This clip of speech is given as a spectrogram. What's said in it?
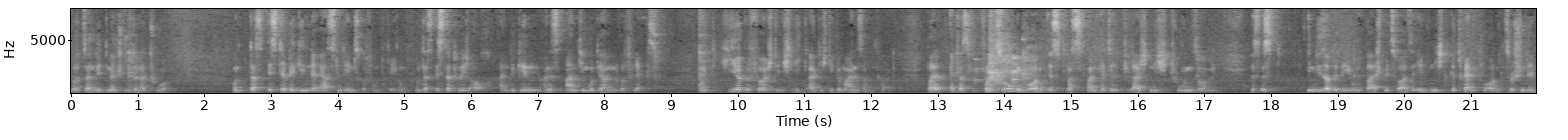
wird, sein Mitmensch mit der Natur. Und das ist der Beginn der ersten Lebensreformbewegung. Und das ist natürlich auch ein Beginn eines antimodernen Reflex. Und hier befürchte ich, liegt eigentlich die Gemeinsamkeit. Weil etwas vollzogen worden ist, was man hätte vielleicht nicht tun sollen. Es ist in dieser Bewegung beispielsweise eben nicht getrennt worden zwischen den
